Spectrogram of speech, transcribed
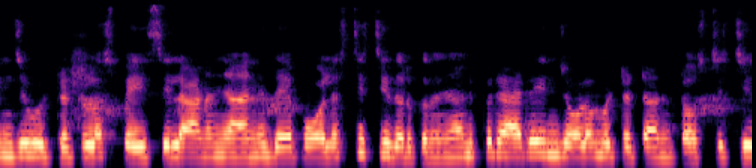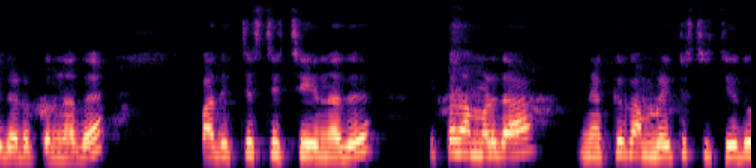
ഇഞ്ച് വിട്ടിട്ടുള്ള സ്പേസിലാണ് ഞാൻ ഇതേപോലെ സ്റ്റിച്ച് ചെയ്തെടുക്കുന്നത്. ഞാനിപ്പോ ഒരു അര ഇഞ്ചോളം വിട്ടിട്ടാണ് കേട്ടോ സ്റ്റിച്ച് ചെയ്തെടുക്കുന്നത്. പതിച്ച് സ്റ്റിച്ച് ചെയ്യുന്നത്. ഇപ്പൊ നമ്മളിതാ നെക്ക് കംപ്ലീറ്റ് സ്റ്റിച്ച് ചെയ്തു.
